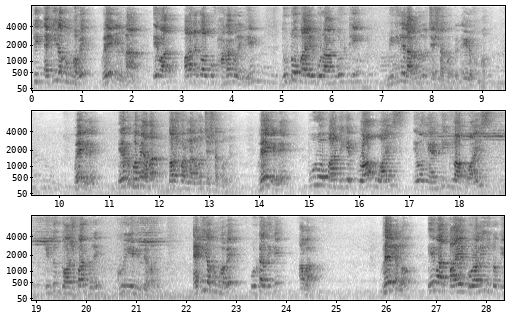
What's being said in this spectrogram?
ঠিক একই রকম ভাবে হয়ে গেলে না, এবার পাটাকে অল্প ফাঁকা করে নিয়ে দুটো পায়ের বুড়া আঙ্গুল ঠিক মিডিলে লাগানোর চেষ্টা করবেন এইরকম ভাবে হয়ে গেলে এরকম ভাবে আবার দশ বার লাগানোর চেষ্টা করবেন। হয়ে গেলে পুরো পাটিকে ক্লক ওয়াইজ এবং অ্যান্টি ক্লক ওয়াইজ কিন্তু দশ বার করে ঘুরিয়ে নিতে হবে। একই রকম ভাবে উল্টা দিকে আবার। হয়ে গেল, এবার পায়ের গোড়ালি দুটোকে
